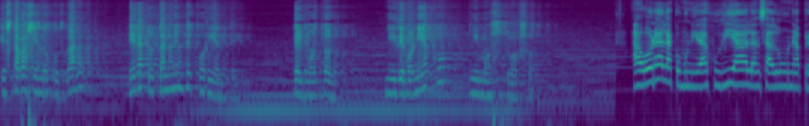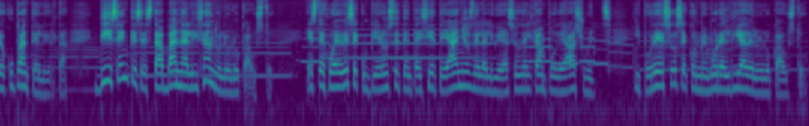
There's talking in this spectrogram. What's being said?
que estaba siendo juzgado, era totalmente corriente, del montón, ni demoníaco ni monstruoso. Ahora la comunidad judía ha lanzado una preocupante alerta. Dicen que se está banalizando el holocausto. Este jueves se cumplieron 77 años de la liberación del campo de Auschwitz y por eso se conmemora el Día del Holocausto.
